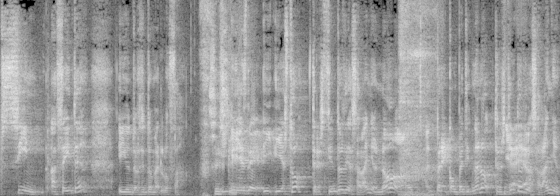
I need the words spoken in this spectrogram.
sin aceite y un trocito de merluza. Sí, y, sí. y es de- y- y esto 300 días al año, no precompetición, no, no, 300 Ya, ya. días al año.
